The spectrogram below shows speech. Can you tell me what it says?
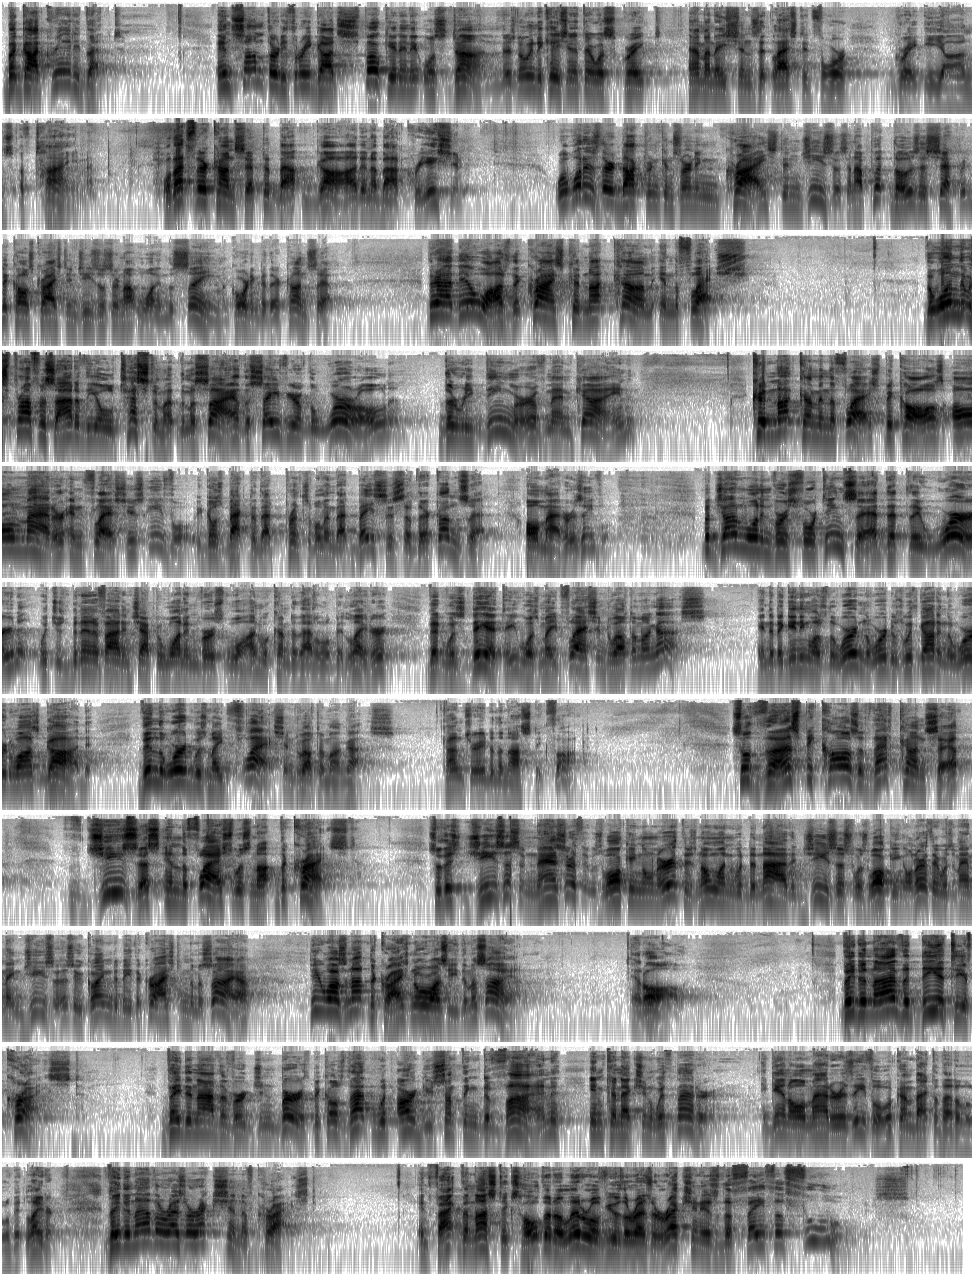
But God created that. In Psalm 33, God spoke it and it was done. There's no indication that there was great emanations that lasted for great eons of time. Well, that's their concept about God and about creation. Well, what is their doctrine concerning Christ and Jesus? And I put those as separate because Christ and Jesus are not one and the same, according to their concept. Their idea was that Christ could not come in the flesh. The one that was prophesied of the Old Testament, the Messiah, the Savior of the world, the Redeemer of mankind, could not come in the flesh because all matter and flesh is evil. It goes back to that principle and that basis of their concept. All matter is evil. But John 1 in verse 14 said that the Word, which been identified in chapter 1 in verse 1, we'll come to that a little bit later, that was deity, was made flesh and dwelt among us. In the beginning was the Word, and the Word was with God, and the Word was God. Then the Word was made flesh and dwelt among us, contrary to the Gnostic thought. So, thus, because of that concept, Jesus in the flesh was not the Christ. So, this Jesus of Nazareth that was walking on earth, there's no one would deny that Jesus was walking on earth. There was a man named Jesus who claimed to be the Christ and the Messiah. He was not the Christ, nor was he the Messiah at all. They deny the deity of Christ. They deny the virgin birth because that would argue something divine in connection with matter. Again, all matter is evil. We'll come back to that a little bit later. They deny the resurrection of Christ. In fact, the Gnostics hold that a literal view of the resurrection is the faith of fools.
